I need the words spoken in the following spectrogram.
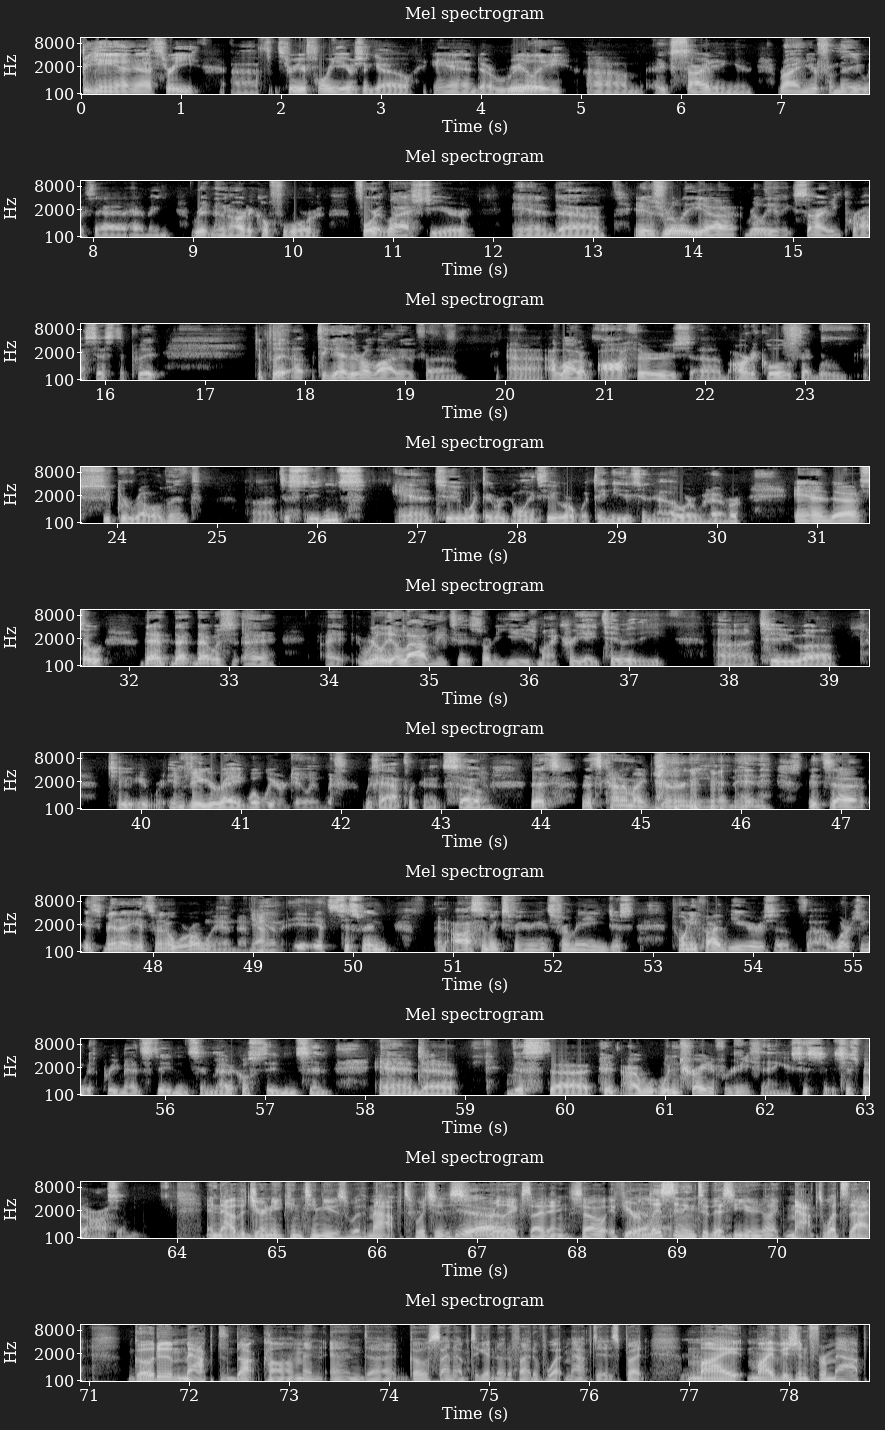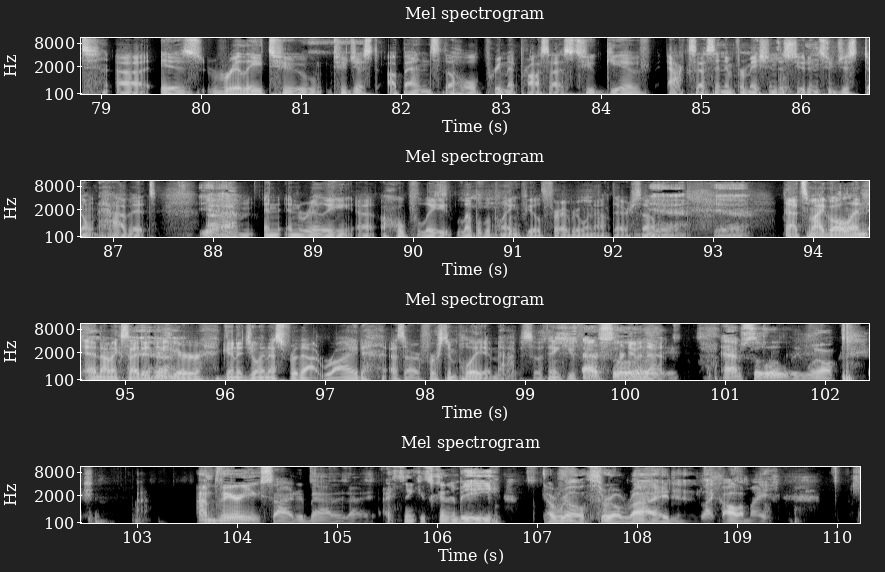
began uh, three uh, three or four years ago, and uh, really um, exciting. And Ryan, you're familiar with that, having written an article for for it last year, and, uh, and it was really uh, really an exciting process to put to put together a lot of um, uh, a lot of authors of articles that were super relevant uh, to students and to what they were going through or what they needed to know or whatever. And uh, so that that that was uh, really allowed me to sort of use my creativity uh, to uh, to invigorate what we were doing with with applicants. So. Yeah. That's that's kind of my journey, and, and, it's uh it's been a it's been a whirlwind. I yeah. mean, it, it's just been an awesome experience for me. Just 25 years of uh, working with pre med students and medical students, and and uh, just uh, could I w- wouldn't trade it for anything. It's just it's just been awesome. And now the journey continues with Mappd, which is yeah. really exciting. So if you're yeah. listening to this and you're like, Mappd, what's that? Go to mappd.com and and uh, go sign up to get notified of what Mappd is but yeah. my my vision for Mappd uh, is really to to just upend the whole pre-med process to give access and information to students who just don't have it yeah. um, and and really uh, hopefully level the playing field for everyone out there so yeah yeah that's my goal and and i'm excited yeah. that you're going to join us for that ride as our first employee at map so thank you for, for doing that Absolutely. Well, I'm very excited about it. I, I think it's going to be a real thrill ride, like all of my,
